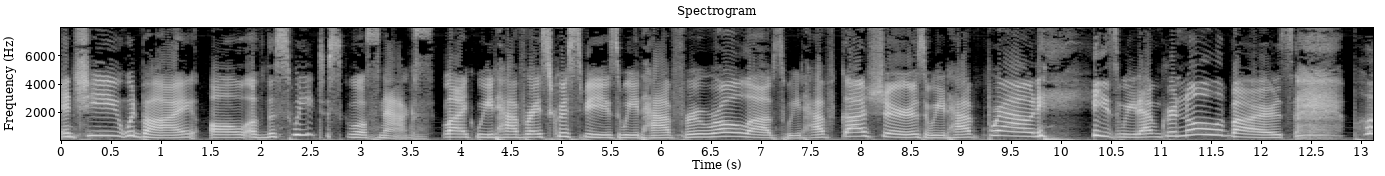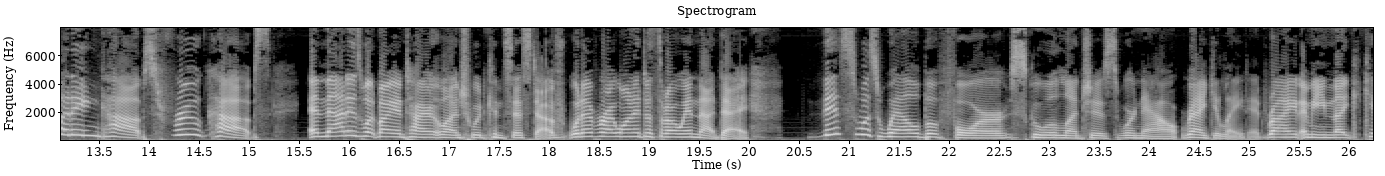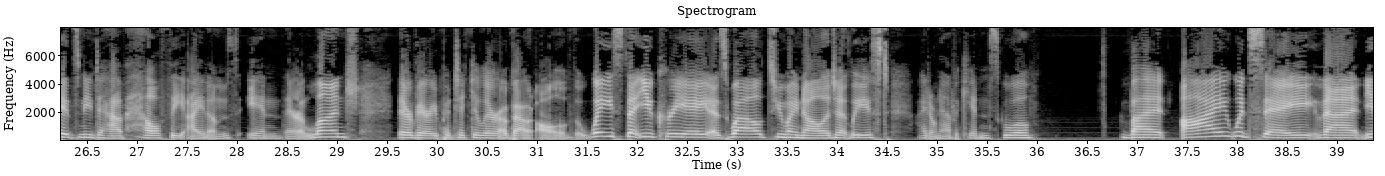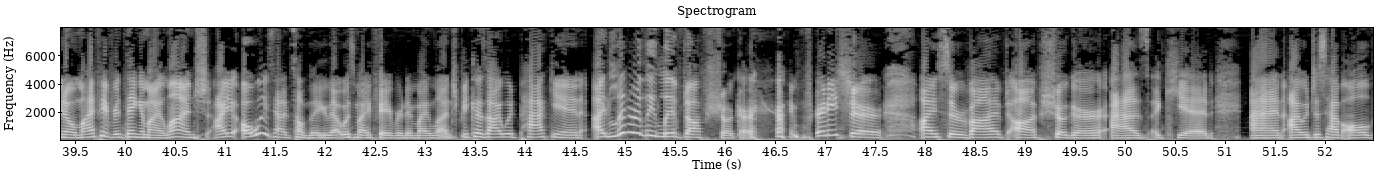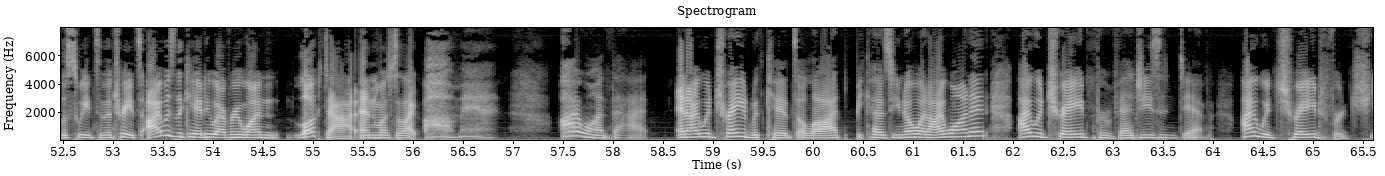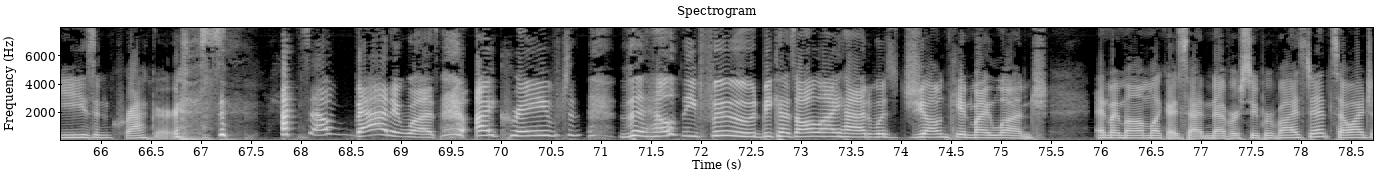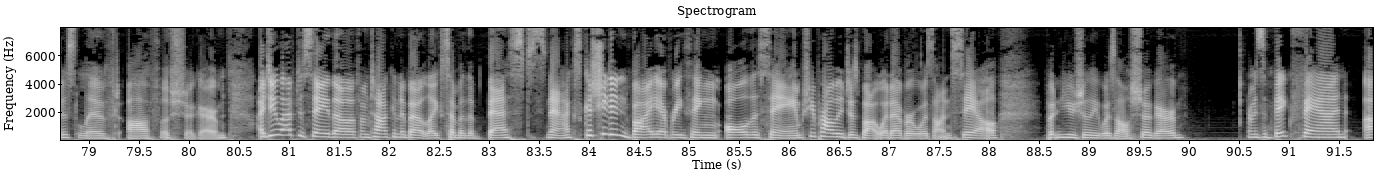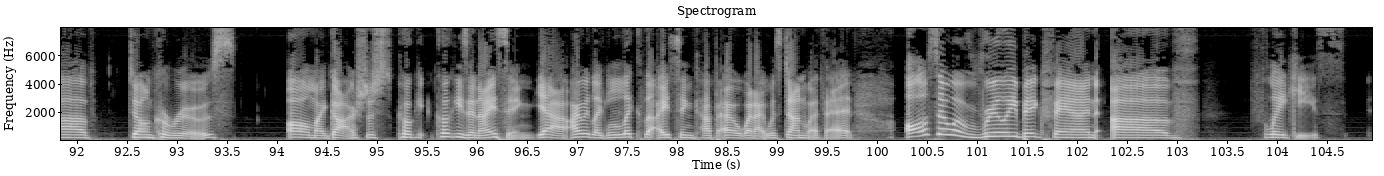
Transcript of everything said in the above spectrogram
And she would buy all of the sweet school snacks. Like we'd have Rice Krispies, we'd have fruit roll ups, we'd have gushers, we'd have brownies, we'd have granola bars, pudding cups, fruit cups. And that is what my entire lunch would consist of, whatever I wanted to throw in that day. This was well before school lunches were now regulated, right? I mean, like kids need to have healthy items in their lunch. They're very particular about all of the waste that you create as well, to my knowledge at least. I don't have a kid in school. But I would say that, you know, my favorite thing in my lunch, I always had something that was my favorite in my lunch because I would pack in, I literally lived off sugar. I'm pretty sure I survived off sugar as a kid. And I would just have all the sweets and the treats. I was the kid who everyone looked at and was like, oh man, I want that. And I would trade with kids a lot because you know what I wanted? I would trade for veggies and dip. I would trade for cheese and crackers. That's how bad it was. I craved the healthy food because all I had was junk in my lunch. And my mom, like I said, never supervised it. So I just lived off of sugar. I do have to say, though, if I'm talking about like some of the best snacks, because she didn't buy everything all the same, she probably just bought whatever was on sale, but usually it was all sugar. I was a big fan of Dunkaroos. Oh my gosh, just cookie, cookies and icing. Yeah, I would like lick the icing cup out when I was done with it. Also, a really big fan of flakies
